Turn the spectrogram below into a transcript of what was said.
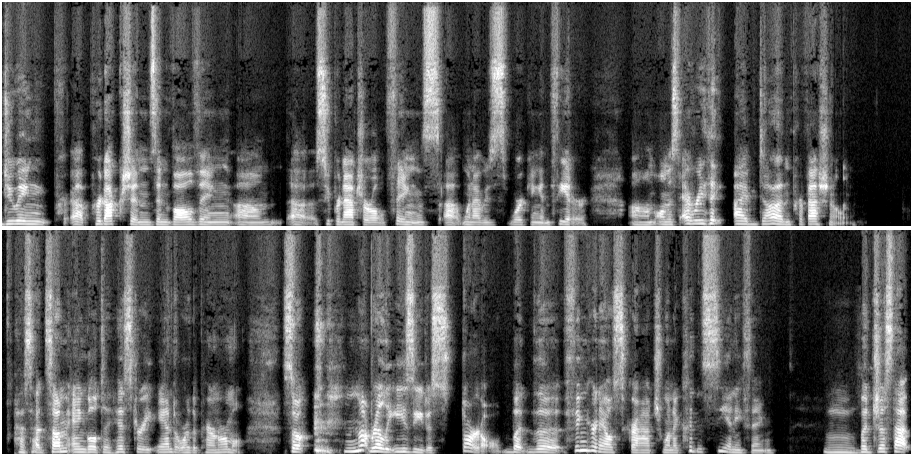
doing pr- uh, productions involving um, uh, supernatural things uh, when I was working in theater. Um, almost everything I've done professionally has had some angle to history and or the paranormal. So not really easy to startle, but the fingernail scratch when I couldn't see anything Mm. But just that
